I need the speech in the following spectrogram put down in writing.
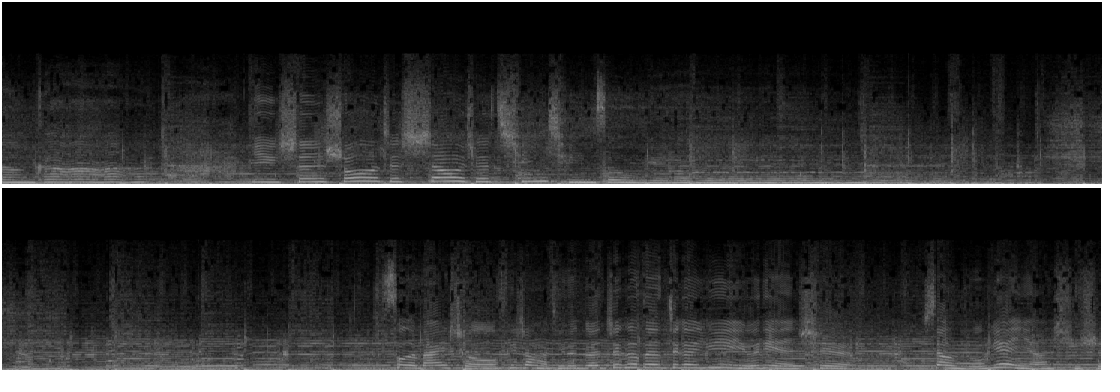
尴尬，一生说着笑着轻轻走远。送给大家一首非常好听的歌，这个的这个寓意有点是像如愿一样，是不是？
